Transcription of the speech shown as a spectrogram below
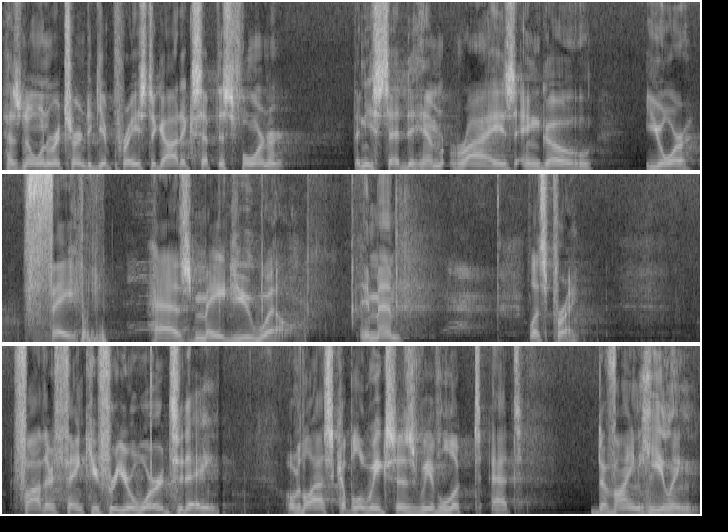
Has no one returned to give praise to God except this foreigner? Then he said to him, Rise and go. Your faith has made you well. Amen. Let's pray. Father, thank you for your word today. Over the last couple of weeks, as we have looked at divine healing,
